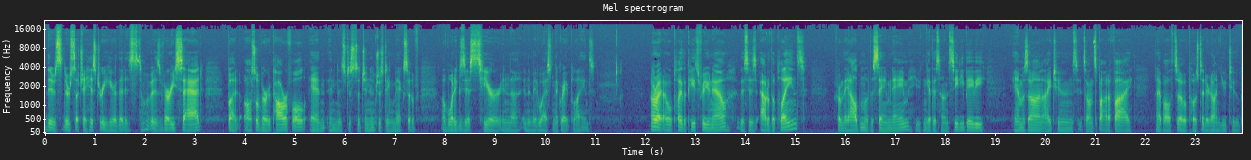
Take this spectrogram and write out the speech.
there's, there's such a history here that is, some of it is very sad, but also very powerful. And, and it's just such an interesting mix of, of what exists here in the, in the Midwest and the Great Plains. All right, I will play the piece for you now. This is Out of the Plains from the album of the same name. You can get this on CD Baby, Amazon, iTunes, it's on Spotify, and I've also posted it on YouTube.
